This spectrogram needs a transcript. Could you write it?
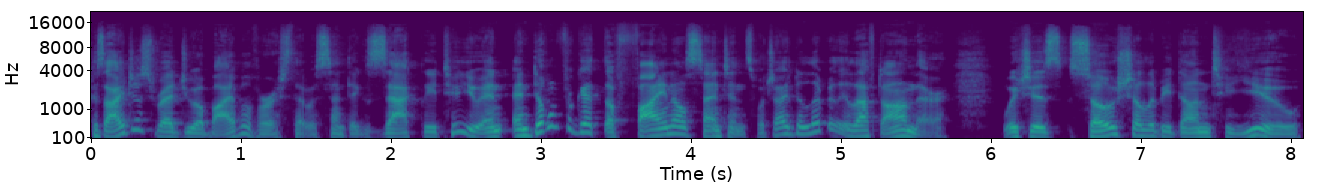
Because I just read you a Bible verse that was sent exactly to you. And, and don't forget the final sentence, which I deliberately left on there, which is, So shall it be done to you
